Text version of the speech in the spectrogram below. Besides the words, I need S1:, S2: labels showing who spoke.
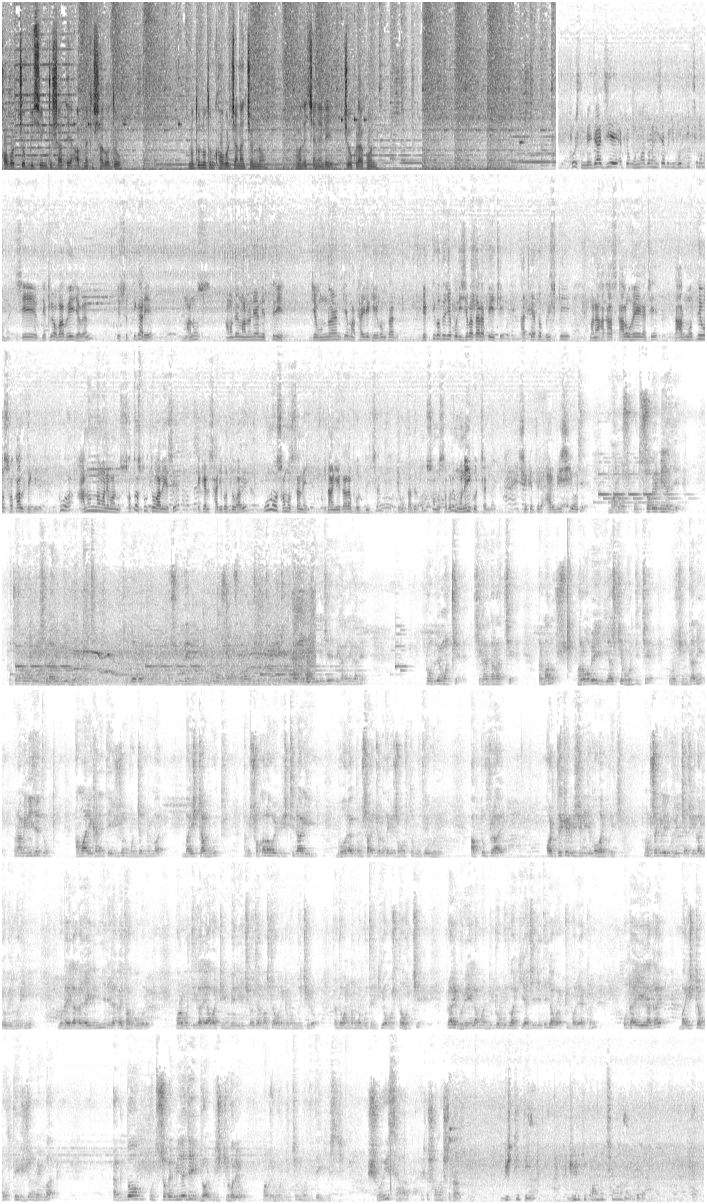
S1: খবর চব্বিশ ইন্টুর সাথে আপনাকে স্বাগত। নতুন নতুন খবর জানার জন্য আমাদের চ্যানেলে চোখ রাখুন।
S2: খুশ মেজাজে একটা উন্মাদনা হিসাবে কি ভোট দিচ্ছে মনে হয়?
S3: সে দেখলে অবাক হয়ে যাবেন যে সত্যিকারে মানুষ আমাদের মাননীয় নেত্রীর যে উন্নয়নকে মাথায় রেখে এবং তার ব্যক্তিগত যে পরিষেবা তারা পেয়েছে আজকে এত বৃষ্টি মানে আকাশ কালো হয়ে গেছে তার মধ্যেও সকাল থেকে খুব আনন্দ মানে মানুষ স্বতঃস্ফূর্তভাবে এসে এখানে সারিবদ্ধভাবে কোনো সমস্যা নেই। দাঁড়িয়ে তারা ভোট দিচ্ছেন এবং তাদের কোনো সমস্যা বলে মনেই করছেন না।
S2: সেক্ষেত্রে আর বেশি
S4: মানুষ উৎসবের মেজাজে দিয়ে ভোট দিচ্ছে। সে জায়গায় নেই। সমস্ত যেখানে যেখানে প্রবলেম হচ্ছে, সেখানে দাঁড়াচ্ছে। আর মানুষ ভালোভাবে এগিয়ে আসছে, ভোট দিচ্ছে, কোনো চিন্তা নেই। কারণ আমি নিজে তো আমার এখানে তেইশ জন পঞ্চায়েত মেম্বার বাইশটা বুথ আমি সকালে ওই বৃষ্টির আগেই ভোর একদম সাড়ে ছটা থেকে সমস্ত বুথে ঘুরে আপ টু প্রায় অর্ধেকের বেশি নিজে কভার করেছি। মোটরসাইকেলেই ঘুরেছি, আজকে গাড়িও বের করিনি। গোটা এলাকা যাইনি, নিজের এলাকায় থাকব বলে। পরবর্তীকালে আবার টিম বেরিয়েছিল, চার পাঁচটা অনেকে বন্ধু ছিল। তাতে অন্যান্য বুথের কী অবস্থা হচ্ছে? প্রায় ঘুরে এলাম, আর দুটো বুথ বাকি আছে, যেতে যাব একটু পরে এখনই। ওটা এই এলাকায় বাইশটা বুথ তেইশ জন মেম্বার একদম উৎসবের মেজাজেই ঝড় বৃষ্টি হলেও মানুষ ভোট দিচ্ছে ভোট দিতে এগিয়ে এসছে।
S2: সরিষা একটা সমস্যা। বৃষ্টিতে ভিড় কি কম হচ্ছে মনে হয় গোটা?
